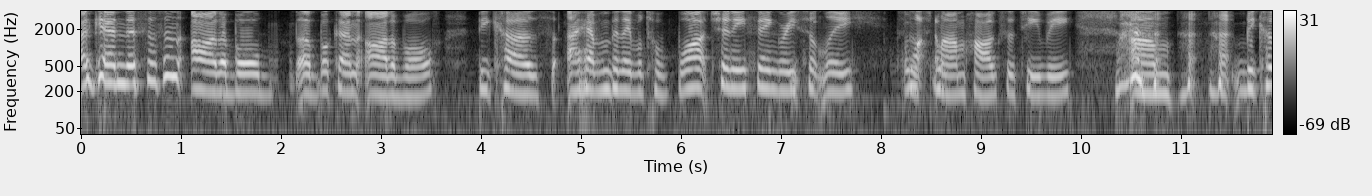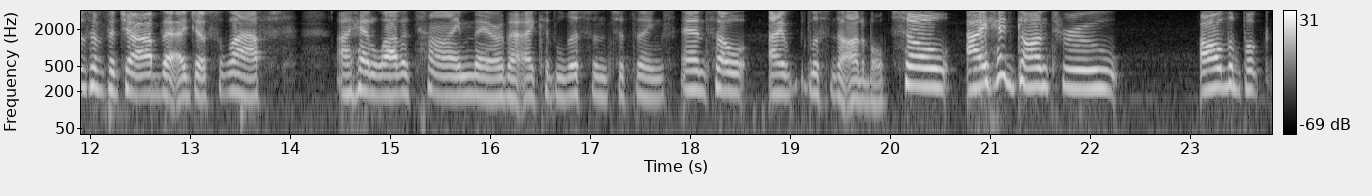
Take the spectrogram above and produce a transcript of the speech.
Again, this is an Audible, a book on Audible, because I haven't been able to watch anything recently since What? mom hogs the TV. Um, because of the job that I just left, I had a lot of time there that I could listen to things. And so I listened to Audible. So I had gone through all the book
